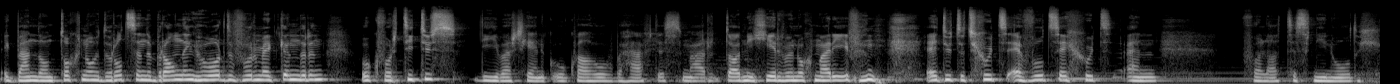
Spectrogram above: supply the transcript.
ik ben dan toch nog de rots in de branding geworden voor mijn kinderen. Ook voor Titus, die waarschijnlijk ook wel hoogbegaafd is. Maar dat negeren we nog maar even. Hij doet het goed, hij voelt zich goed. En voilà, het is niet nodig.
